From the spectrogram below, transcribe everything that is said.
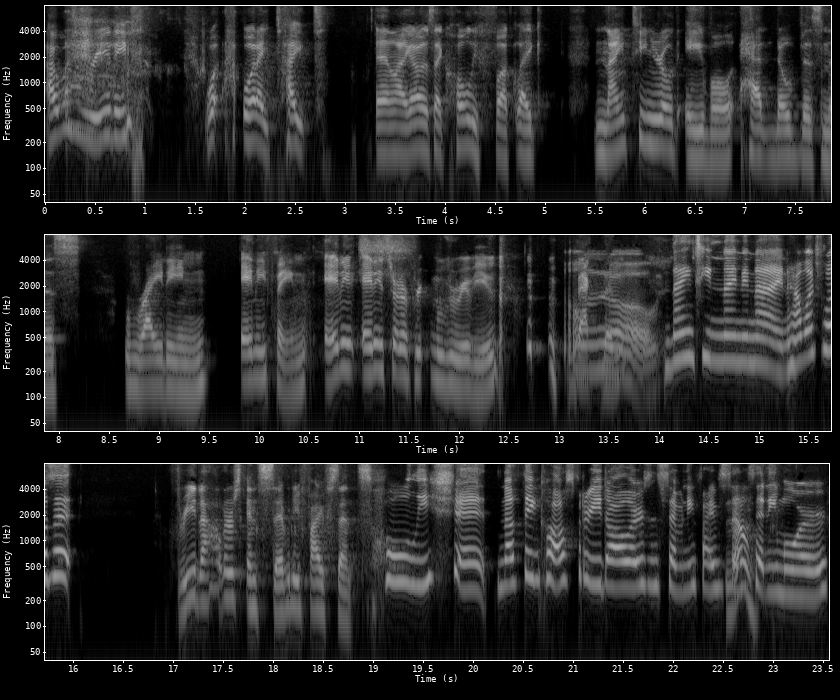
I was reading what what I typed, and like I was like, "Holy fuck!" Like nineteen year old Abel had no business writing anything, any any sort of movie review Oh back then. no, 1999. How much was it? Three dollars and seventy five cents. Holy shit! Nothing costs three dollars and seventy five cents No. anymore.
